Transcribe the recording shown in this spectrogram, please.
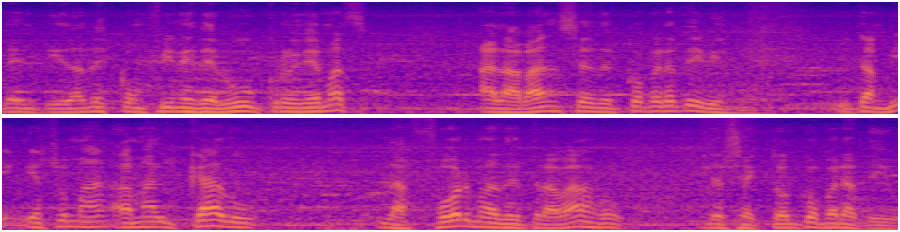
de entidades con fines de lucro y demás, al avance del cooperativismo. Y también eso ha marcado la forma de trabajo del sector cooperativo.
